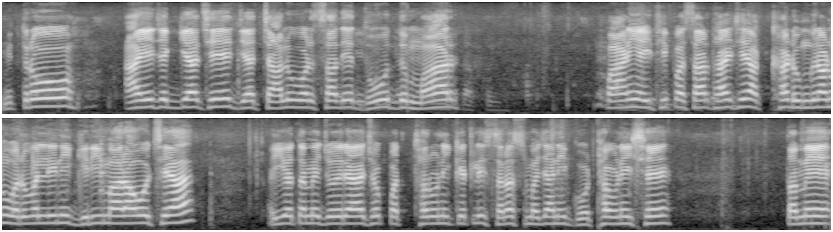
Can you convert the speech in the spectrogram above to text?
મિત્રો, આ એ જગ્યા છે જ્યાં ચાલુ વરસાદે ધોધમાર પાણી અહીંથી પસાર થાય છે. આખા ડુંગરાનું અરવલ્લીની ગિરિમાળાઓ છે આ. અહીંયા તમે જોઈ રહ્યા છો, પથ્થરોની કેટલી સરસ મજાની ગોઠવણી છે. તમે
